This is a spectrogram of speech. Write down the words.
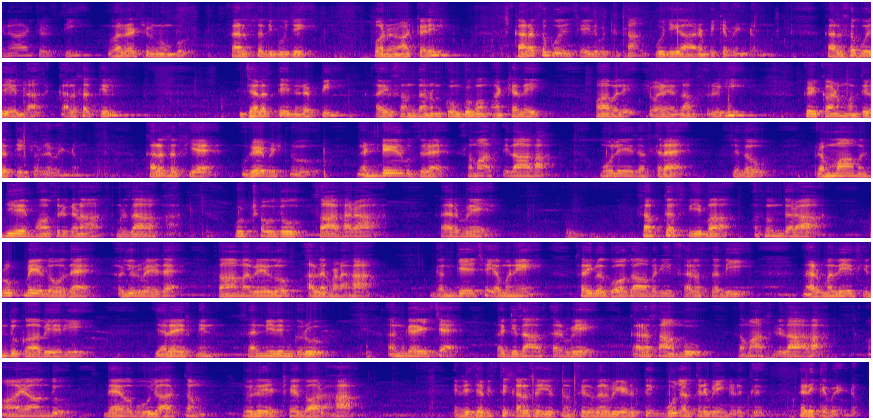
விநாயகர் சதுர்த்தி வரலட்சுமி நோன்பு சரஸ்வதி பூஜை போன்ற நாட்களில் கலச பூஜை செய்துவிட்டு தான் பூஜையை ஆரம்பிக்க வேண்டும். கலச பூஜை என்றால் கலசத்தில் ஜலத்தை நிரப்பி அது சந்தனம் குங்குமம் அட்சதை மாவிலை இவையெல்லாம் சுருகி கீழ்காணும் மந்திரத்தை சொல்ல வேண்டும். கலசசிய முகே விஷ்ணு கண்டே ருத்ர சமாஸ்திதாக மூலே தத்திர ஸ்திதௌ பிரம்மா மத்தியே மாசுருகணா ஸ்மிருதாக குட்சௌது சாகரா சர்வே சப்தஸ்வீபா வசுந்தரா ருக்வேதோத யஜுர்வேத சாமவேதோ அதர்மணः கங்கே யமுனே சைவ கோதாவரி சரஸ்வதி நர்மதே சிந்து காவேரி ஜலேஸ்மின் சந்நிதிம் குரு. அங்கைச்ச சகிதா சர்வே கரசாம்பு சமாஸ்ரிதாக ஆயாந்து தேவபூஜார்த்தம் துரிதட்சே துவாரா என்று ஜபித்து கலசை யுத்தம் சிறிதளவு எடுத்து பூஜா திரவியங்களுக்கு தெளிக்க வேண்டும்.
